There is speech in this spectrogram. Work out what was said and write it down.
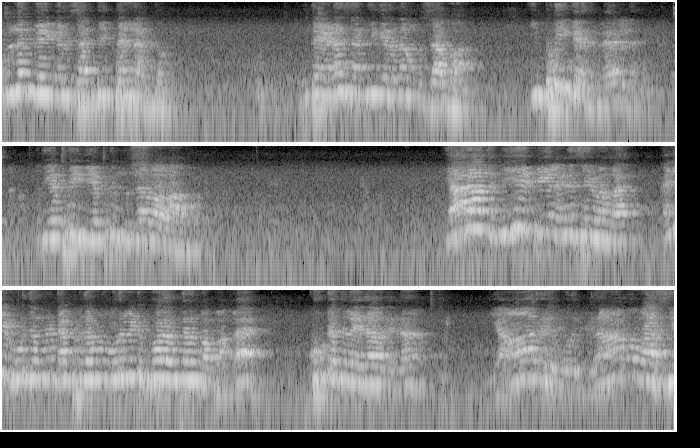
உள்ளங்கைகள் சந்தித்தல் அர்த்தம். இந்த இடம் சந்திக்கிறது தான் முசாபா. இப்படிங்கிறது விரல்ல. இது எப்படி இது எப்படி முசாபாவாகும்? யாராவது விஐபிகள் என்ன செய்வாங்க? கையை கொடுத்தோம்னா டாக்டர் ஒரு உருவிட்டு போறது தானே பார்ப்பாங்க. கூட்டத்துல ஏதாவதுன்னா யாரு ஒரு கிராமவாசி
